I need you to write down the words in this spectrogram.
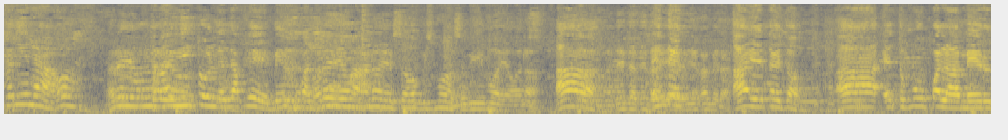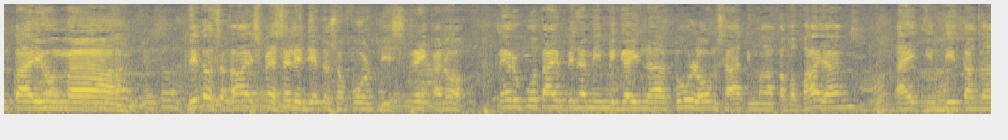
kanina. Oh. Ano yung ano? Yung- dito, lalaki. Meron pa Ano yung ano, yung sa office mo, sabihin mo, yung ano. Ah, dito, dito, yung camera. Ah, ito, ito. Ah, ito po pala, meron tayong, ah, dito, sa, ah, especially dito sa 4th District, ano, meron po tayong pinamimigay na tulong sa ating mga kababayan. Kahit hindi taga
